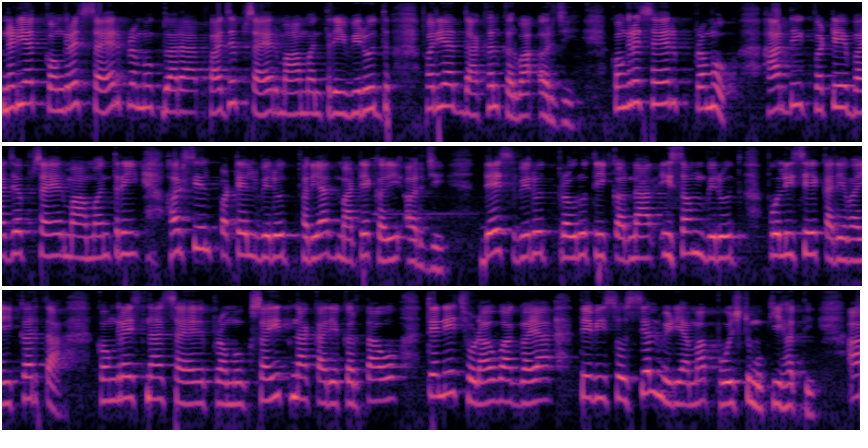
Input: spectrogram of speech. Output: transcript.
નડિયાદ કોંગ્રેસ શહેર પ્રમુખ દ્વારા ભાજપ શહેર મહામંત્રી વિરુદ્ધ ફરિયાદ દાખલ કરવા અરજી. કોંગ્રેસ શહેર પ્રમુખ હાર્દિક ભટ્ટે ભાજપ શહેર મહામંત્રી હર્ષિલ પટેલ વિરુદ્ધ ફરિયાદ માટે કરી અરજી. દેશ વિરુદ્ધ પ્રવૃત્તિ કરનાર ઈસમ વિરુદ્ધ પોલીસે કાર્યવાહી કરતા કોંગ્રેસના શહેર પ્રમુખ સહિતના કાર્યકર્તાઓ તેને છોડાવવા ગયા તેવી સોશિયલ મીડિયામાં પોસ્ટ મૂકી હતી. આ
